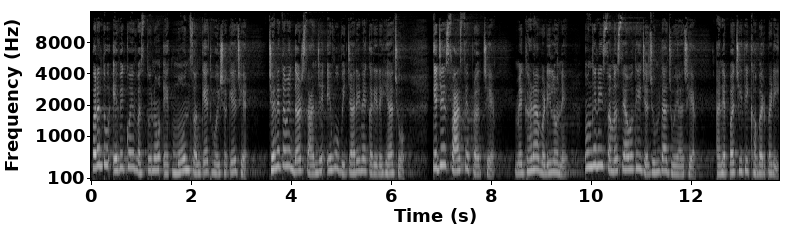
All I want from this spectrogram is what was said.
પરંતુ એવી કોઈ વસ્તુનો એક મૌન સંકેત હોઈ શકે છે જેને તમે દર સાંજે એવું વિચારીને કરી રહ્યા છો કે જે સ્વાસ્થ્યપ્રદ છે. મેં ઘણા વડીલોને ઊંઘની સમસ્યાઓથી જજુમતા જોયા છે અને પછીથી ખબર પડી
